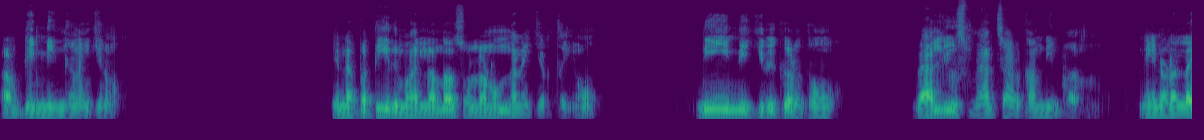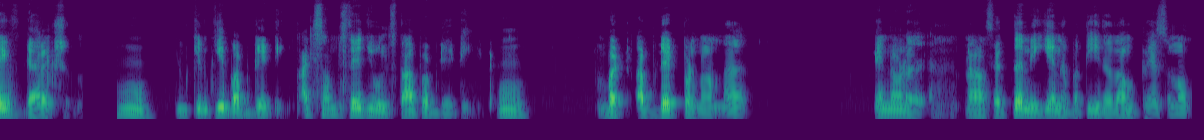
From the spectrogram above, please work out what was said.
அப்படின்னு நீ நினைக்கணும். என்னை பற்றி இது மாதிரிலாம் தான் சொல்லணும்னு நினைக்கிறதையும் நீ இன்னைக்கு இருக்கிறதும் வேல்யூஸ் மேட்ச் ஆகுதான்னு நீ பார்க்கணும். நீ என்னோட life direction. Hmm. You can keep updating at some stage will stop updating it hmm. But update பண்ணாமல் என்னோட நான் செத்த அன்னைக்கு என்னை பற்றி இதை தான் பேசணும்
